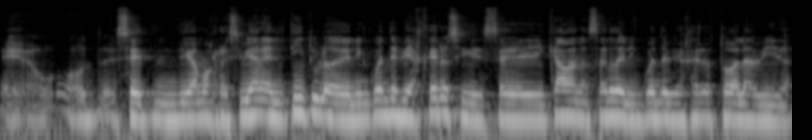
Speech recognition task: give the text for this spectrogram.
eh, o, digamos, recibían el título de delincuentes viajeros y se dedicaban a ser delincuentes viajeros toda la vida.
